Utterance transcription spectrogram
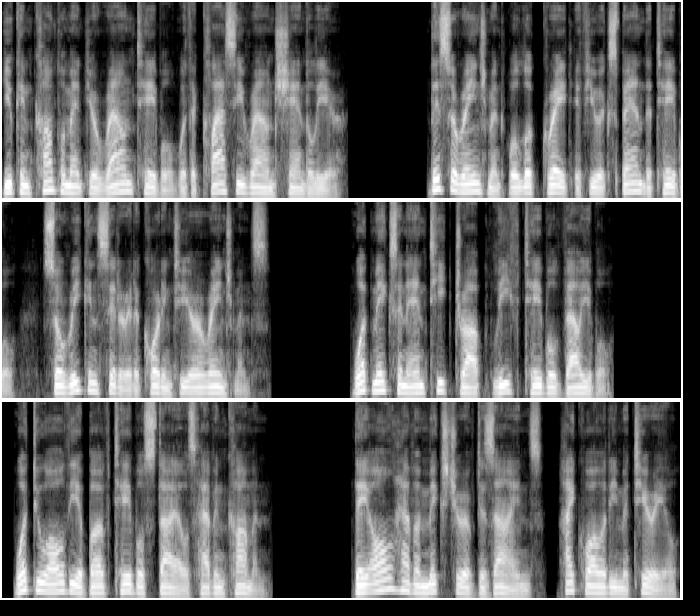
you can complement your round table with a classy round chandelier. This arrangement will look great if you expand the table, so reconsider it according to your arrangements. What makes an antique drop leaf table valuable? What do all the above table styles have in common? They all have a mixture of designs, high-quality material,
